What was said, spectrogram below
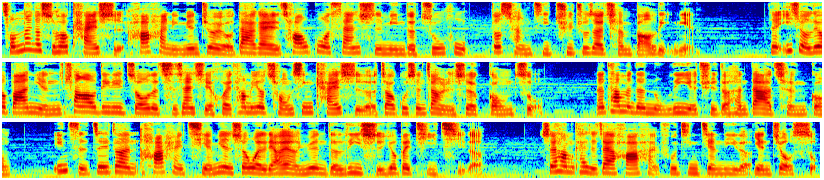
从那个时候开始，哈海里面就有大概超过三十名的租户都长期居住在城堡里面。在一九六八年，上奥地利州的慈善协会，他们又重新开始了照顾身障人士的工作。那他们的努力也取得很大的成功，因此这一段哈海前面身为疗养院的历史又被提起了。所以他们开始在哈海附近建立了研究所。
